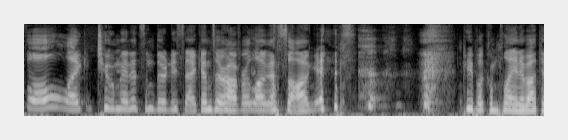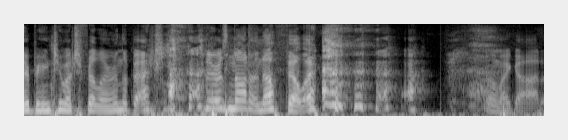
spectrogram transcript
full like two minutes and thirty seconds or however long a song is. People complain about there being too much filler in The Bachelor. there is not enough filler. oh my god.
